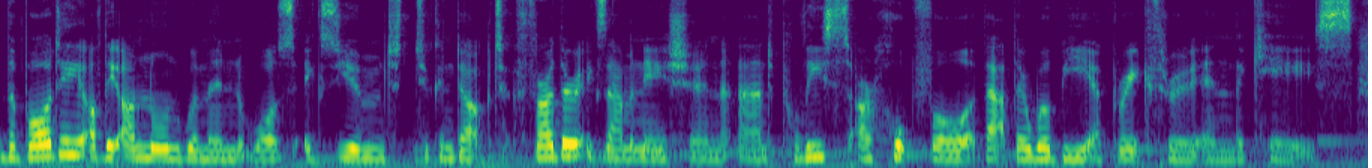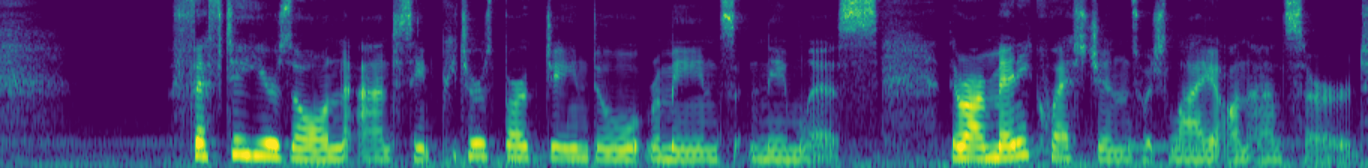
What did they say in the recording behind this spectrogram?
The body of the unknown woman was exhumed to conduct further examination, and police are hopeful that there will be a breakthrough in the case. 50 years on, and St. Petersburg Jane Doe remains nameless. There are many questions which lie unanswered.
